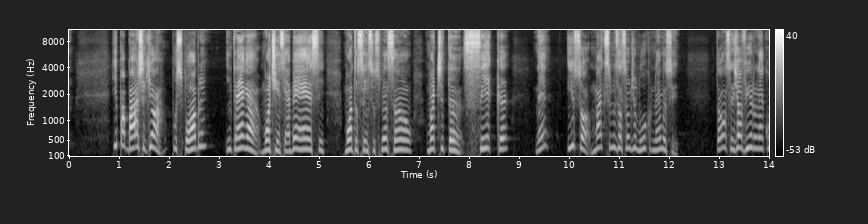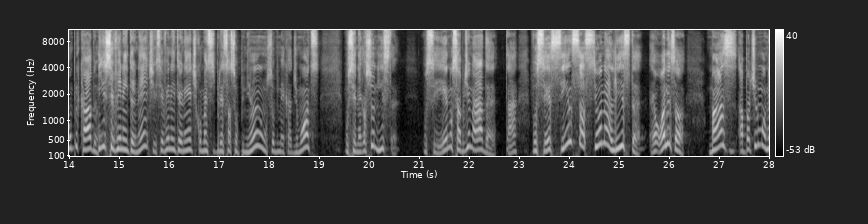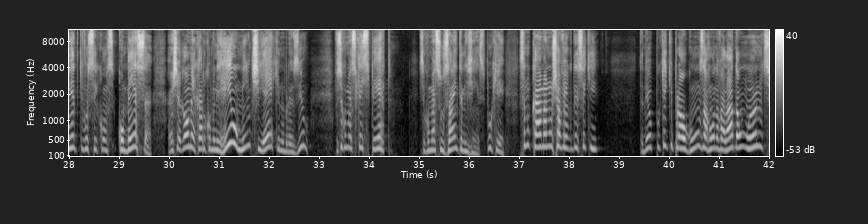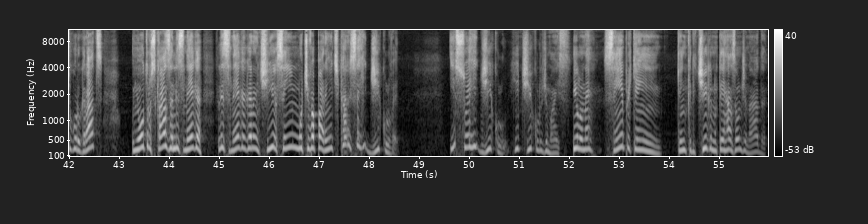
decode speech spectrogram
E para baixo aqui, ó, pros pobres, entrega motinha sem ABS, moto sem suspensão, uma Titan seca, né? Isso, ó, maximização de lucro, né, meu filho? Então, vocês já viram, né? É complicado. E você vê na internet, você vê na internet, começa a expressar sua opinião sobre o mercado de motos. Você é negacionista. Você não sabe de nada, tá? Você é sensacionalista. É, olha só. Mas a partir do momento que você começa a enxergar o mercado como ele realmente é aqui no Brasil, você começa a ficar esperto. Você começa a usar a inteligência. Por quê? Você não cai mais num chaveco desse aqui. Entendeu? Por que, que para alguns a Honda vai lá, dá um ano de seguro grátis, em outros casos eles negam eles nega garantia sem motivo aparente. Cara, isso é ridículo, velho. Isso é ridículo. Ridículo demais. Aquilo, né? Sempre quem, quem critica não tem razão de nada.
